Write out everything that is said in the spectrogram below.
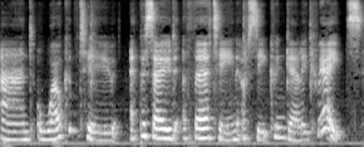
and welcome to episode 13 of Sequingirlie Creates.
